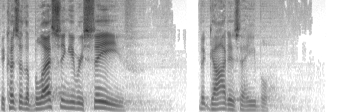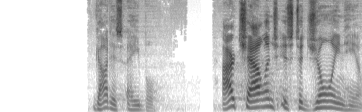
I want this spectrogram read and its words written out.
Because of the blessing you receive, that God is able. God is able. Our challenge is to join Him.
